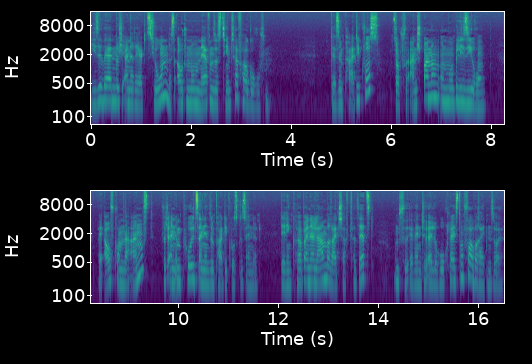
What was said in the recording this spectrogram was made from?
Diese werden durch eine Reaktion des autonomen Nervensystems hervorgerufen. Der Sympathikus sorgt für Anspannung und Mobilisierung. Bei aufkommender Angst wird ein Impuls an den Sympathikus gesendet, der den Körper in Alarmbereitschaft versetzt und für eventuelle Hochleistung vorbereiten soll.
